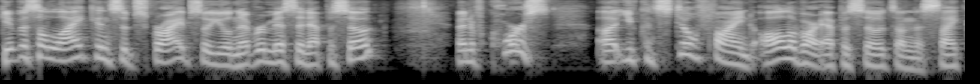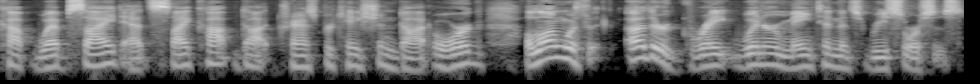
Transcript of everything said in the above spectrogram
Give us a like and subscribe so you'll never miss an episode. And of course, uh, you can still find all of our episodes on the SICOP website at sicop.transportation.org, along with other great winter maintenance resources.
